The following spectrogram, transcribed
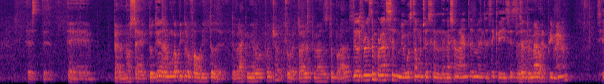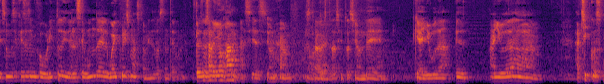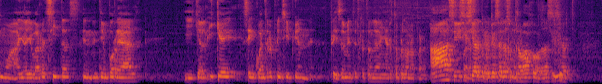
Este, eh, pero no sé, ¿tú tienes algún capítulo favorito de, de Black Mirror, Poncho? Sobre todo de las primeras dos temporadas. De las primeras temporadas el- me gusta mucho es el de National Anthem, el- ese que dices. Es el primero. El primero. Sí, ese, ese es mi favorito. Y de la segunda, el White Christmas también es bastante bueno. Que es donde sale John Hamm. Así es, John Hamm. Esta, situación de que ayuda, que ayuda a, a chicos como a, a llevar citas en, en tiempo real y que, y que se encuentra al principio en, precisamente tratando de engañar a esta persona para Ah, sí, sí, cierto, porque ese era su trabajo, ¿verdad? Sí, Ujú. cierto.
